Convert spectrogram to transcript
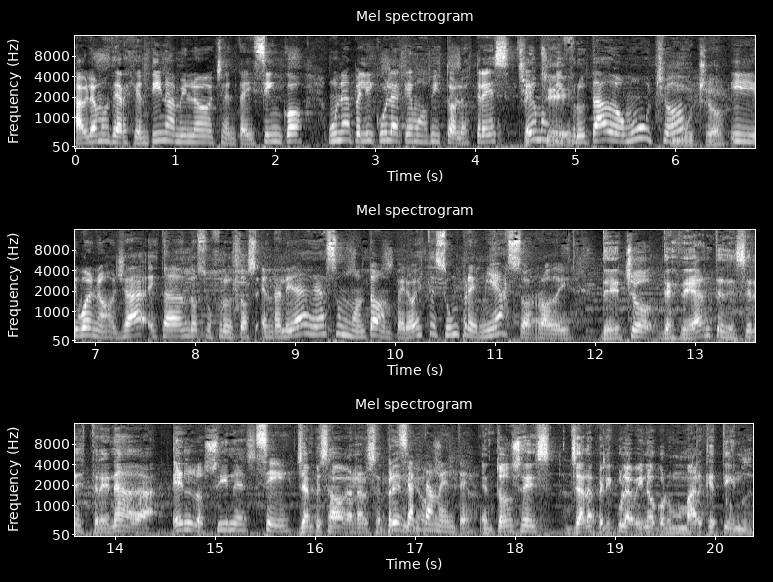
Hablamos de Argentina 1985, una película que hemos visto los tres, Sí, hemos sí. disfrutado mucho, Mucho. y bueno, ya está dando sus frutos. En realidad desde hace un montón, pero este es un premiazo, Rodi. De hecho, desde antes de ser estrenada en los cines, Sí. ya empezaba a ganarse premios. Exactamente. Entonces, ya la película vino con un marketing muy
